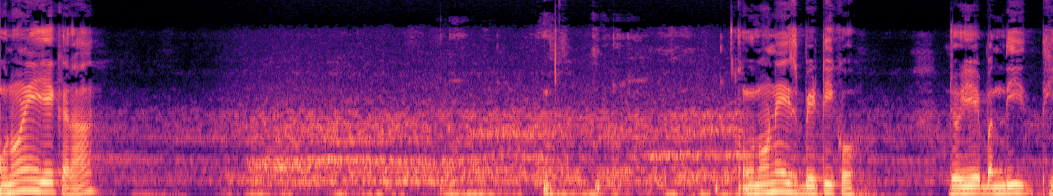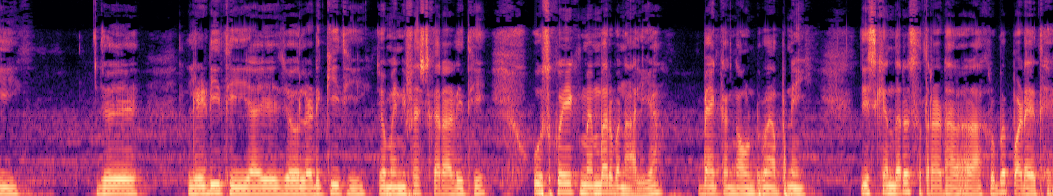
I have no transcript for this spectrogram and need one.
उन्होंने ये करा उन्होंने इस बेटी को, जो ये बंदी थी, जो ये लेडी थी या ये जो लड़की थी, जो मैनिफेस्ट करा रही थी, उसको एक मेंबर बना लिया बैंक अकाउंट में अपने ही, जिसके अंदर सत्रह अठारह लाख रुपए पड़े थे।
